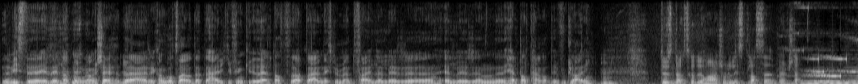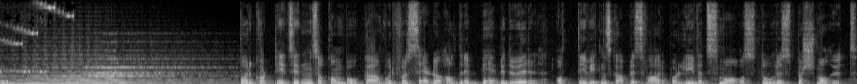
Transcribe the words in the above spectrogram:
Hvis det i det hele tatt noen gang skjer. Det er, kan godt være at dette her ikke funker i det hele tatt. At det er en eksperimentfeil eller, eh, eller en helt alternativ forklaring. Tusen takk skal du ha, journalist Lasse Bjørnstein. For kort tid siden så kom boka 'Hvorfor ser du aldri babyduer?' 80 vitenskapelige svar på livets små og store spørsmål ut.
